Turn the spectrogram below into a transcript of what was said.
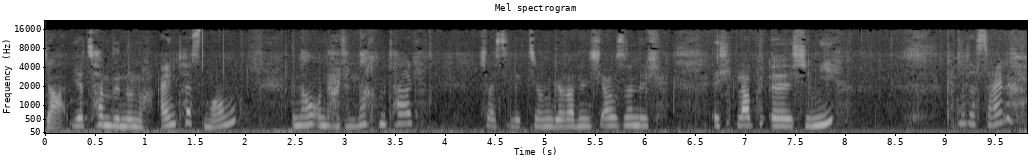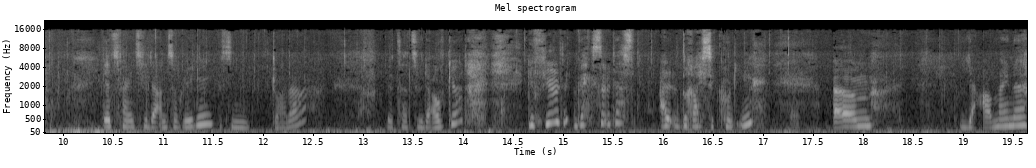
Ja, jetzt haben wir nur noch einen Test morgen. Genau, und heute Nachmittag, ich weiß die Lektion gerade nicht auswendig, ich glaube äh, Chemie. Könnte das sein? Jetzt fängt es wieder an zu regnen, bisschen doller. Jetzt hat es wieder aufgehört. Gefühlt wechselt das alle drei Sekunden. Ähm, ja, meine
